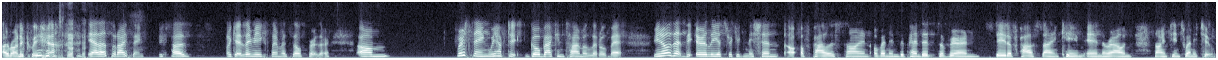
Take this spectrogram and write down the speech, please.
ironically. yeah, that's what I think. Because, okay, let me explain myself further. Um, first thing, we have to go back in time a little bit. You know that the earliest recognition uh, of Palestine, of an independent, sovereign state of Palestine, came in around 1922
